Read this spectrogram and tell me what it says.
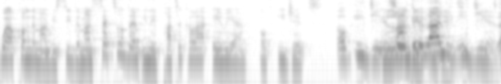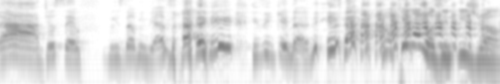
welcomed them and received them and settled them in a particular area of Egypt. Of Egypt. A so land, in, land Egypt. in Egypt. Yes. Ah, Joseph, please tell me the answer. He's in Canaan. no, Canaan was in Israel.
